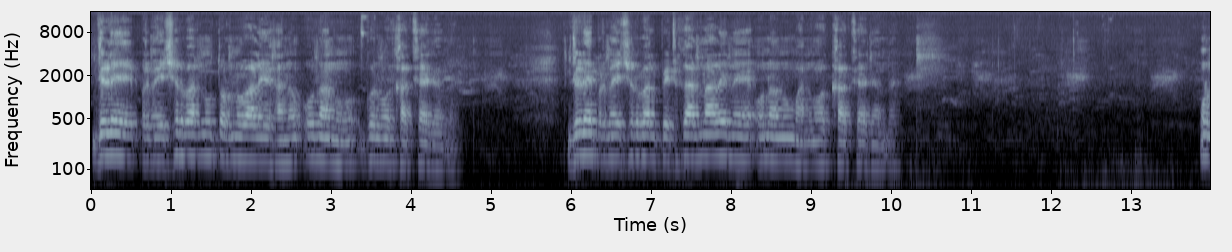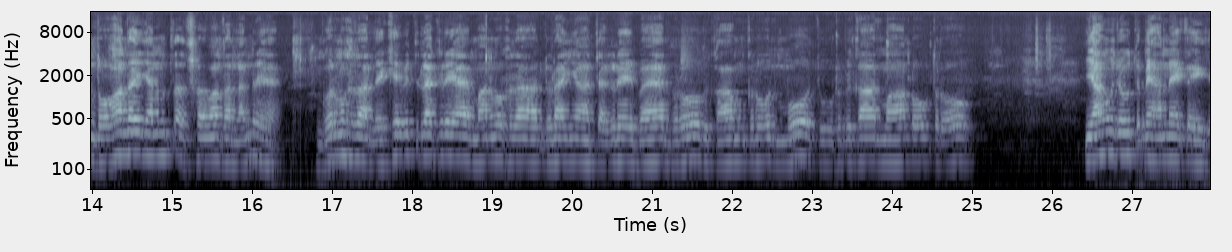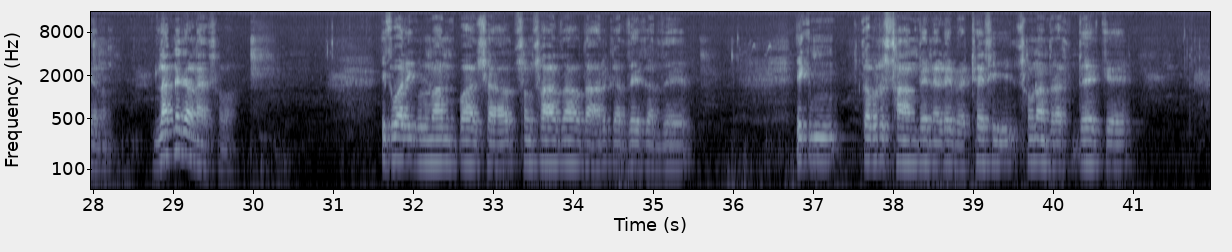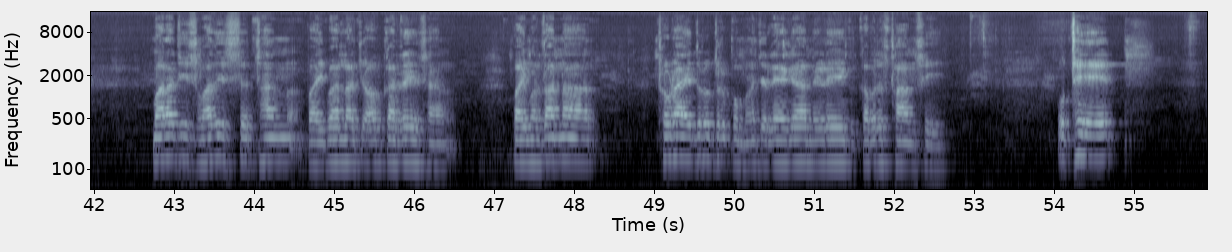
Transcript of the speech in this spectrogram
ਜਿਹੜੇ ਪਰਮੇਸ਼ਰ ਵੱਲ ਨੂੰ ਤੁਰਨ ਵਾਲੇ ਹਨ, ਉਹਨਾਂ ਨੂੰ ਗੁਰਮੁਖ ਆਖਿਆ ਜਾਂਦਾ ਜਿਹੜੇ ਪਰਮੇਸ਼ਰ ਵੱਲ ਪਿੱਠ ਕਰਨ ਵਾਲੇ ਨੇ, ਉਹਨਾਂ ਨੂੰ ਮਨਮੁਖ ਆਖਿਆ ਜਾਂਦਾ ਹੁਣ ਦੋਹਾਂ ਦਾ ਹੀ ਜਨਮ ਤਾਂ ਸਮਾਂ ਤਾਂ ਲੰਘ ਰਿਹਾ ਹੈ। ਗੁਰਮੁਖ ਦਾ ਲੇਖੇ ਵਿੱਚ ਲੱਗ ਰਿਹਾ ਹੈ, ਮਨਮੁਖ ਦਾ ਲੜਾਈਆਂ, ਝਗੜੇ ਬੈਰ ਵਿਰੋਧ, ਕਾਮ, ਕ੍ਰੋਧ, ਮੋਹ, ਝੂਠ, ਵਿਕਾਰ ਮਾਨ ਲੋਭ ਤਰੋ ਯਾਹੂ ਜੋਤ ਬਿਆਨੇ ਕਈ ਜਨਮ ਲੰਘ ਜਾਣਾ ਹੈ ਸਮਾਂ। ਇੱਕ ਵਾਰੀ ਗੁਰੂ ਨਾਨਕ ਪਾਤਸ਼ਾਹ ਸੰਸਾਰ ਦਾ ਉਧਾਰ ਕਰਦੇ ਕਰਦੇ ਇੱਕ ਕਬਰਸਤਾਨ ਦੇ ਨੇੜੇ ਬੈਠੇ ਸੀ, ਸੋਹਣਾ ਦਰਖਤ ਦੇਖ ਕੇ। ਮਹਾਰਾਜ ਜੀ ਸਮਾਧੀ ਸਥਿਤ ਹਨ ਭਾਈ ਬਾਲਾ ਚੌਰ ਕਰ ਰਹੇ ਸਨ। ਭਾਈ ਮਰਦਾਨਾ ਥੋੜਾ ਇਧਰ ਉਧਰ ਘੁੰਮਣ ਚਲੇ ਗਿਆ, ਨੇੜੇ ਇੱਕ ਕਬਰਸਤਾਨ ਸੀ। ਉੱਥੇ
